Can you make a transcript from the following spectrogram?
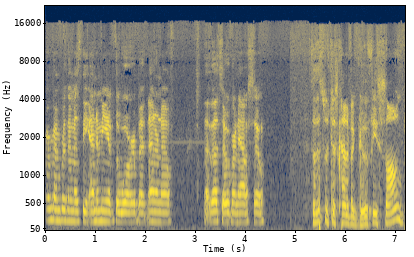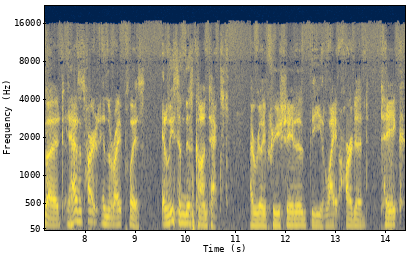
I remember them as the enemy of the war, but I don't know. That, that's over now. So So this was just kind of a goofy song, but it has its heart in the right place. At least in this context, I really appreciated the light-hearted take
